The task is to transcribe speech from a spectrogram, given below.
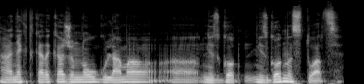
а, нека така да кажа, много голяма а, незгод, незгодна ситуация.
